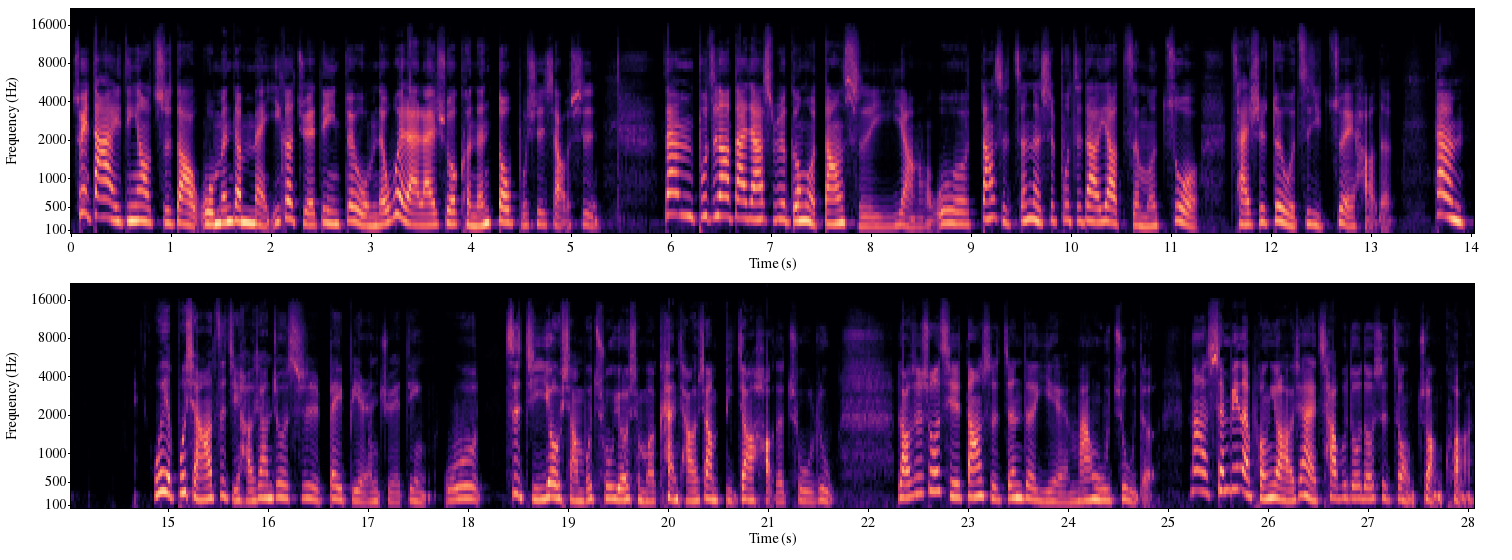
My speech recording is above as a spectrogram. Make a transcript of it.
所以，大家一定要知道，我们的每一个决定，对我们的未来来说，可能都不是小事。但不知道大家是不是跟我当时一样？我当时真的是不知道要怎么做才是对我自己最好的。但我也不想要自己好像就是被别人决定。我。自己又想不出有什么看起来好像比较好的出路。老实说，其实当时真的也蛮无助的。那身边的朋友好像也差不多都是这种状况，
